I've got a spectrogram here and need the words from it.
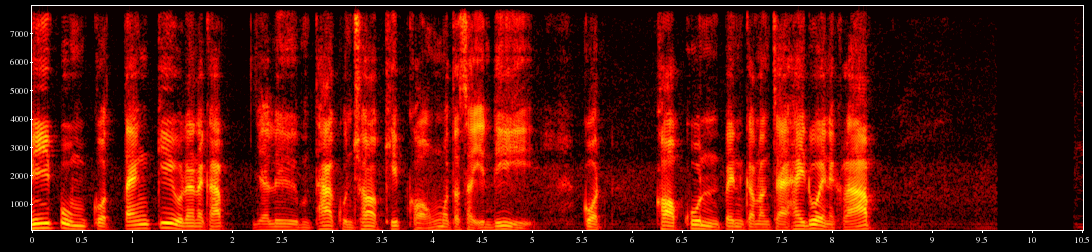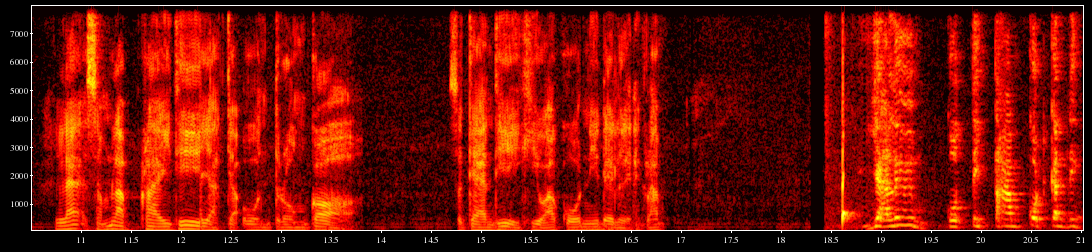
มีปุ่มกด thank you แล้วนะครับ อย่าลืมถ้าคุณชอบคลิปของมอเตอร์ไซค์อินดี้กดขอบคุณเป็นกำลังใจให้ด้วยนะครับ และสำหรับใครที่อยากจะโอนตรงก็สแกนที่ QR code นี้ได้เลยนะครับ อย่าลืมกดติดตามกดกระดิ่ง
